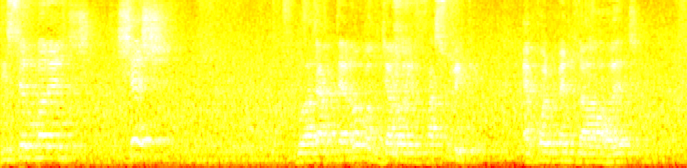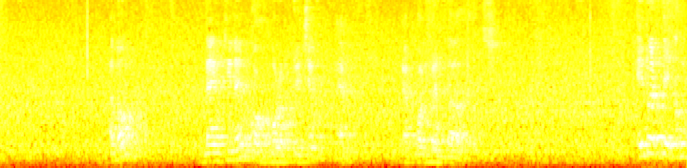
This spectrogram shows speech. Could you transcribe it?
ডিসেম্বরের শেষ দু হাজার তেরো এবং জানুয়ারির ফার্স্ট উইকে অ্যাপয়েন্টমেন্ট দেওয়া হয়েছে। এবং ninety nine compound teacher appointment দেওয়া হয়েছে। এবার দেখুন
